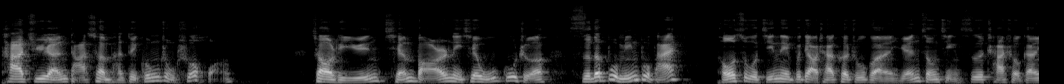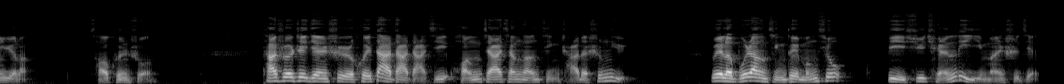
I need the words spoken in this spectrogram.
他居然打算盘对公众说谎，叫李云、钱宝儿那些无辜者死得不明不白。投诉及内部调查科主管袁总警司插手干预了。曹锟说：“他说这件事会大大打击皇家香港警察的声誉，为了不让警队蒙羞，必须全力隐瞒事件。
